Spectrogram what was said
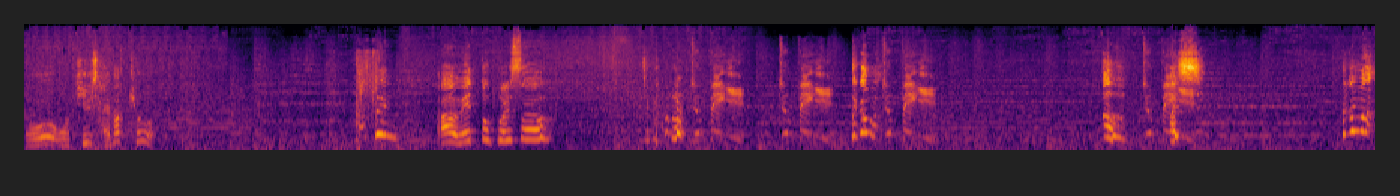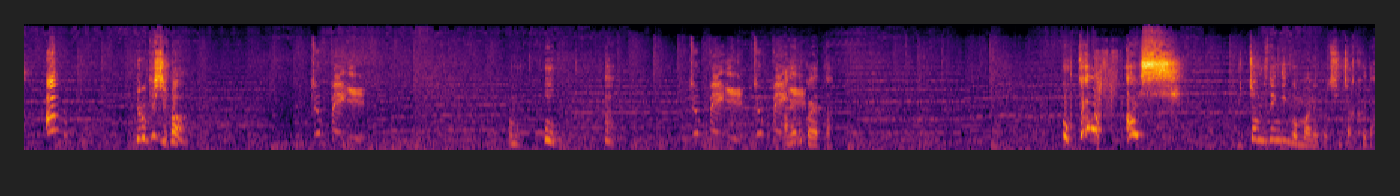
오딜 잘 박혀. 아왜 또 벌써? 잠깐만. 쭈빼기 쭈빼기. 잠깐만. 쭈빼기. 아 쭈빼기. 아씨. 잠깐만. 아! 괴롭히지 마. 쭈빼기. 잠깐만. 오! 쭈빼기 쭈빼기. 아 해볼 거였다. 어 잠깐만. 아이씨. 위점 생긴 것만 해도 진짜 크다.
